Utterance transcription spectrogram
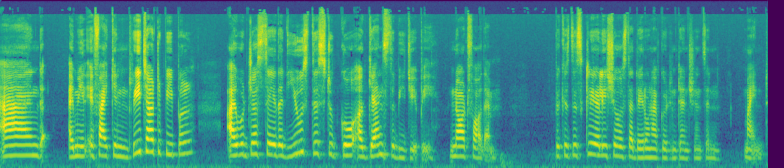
And I mean, if I can reach out to people, I would just say that use this to go against the BJP, not for them. Because this clearly shows that they don't have good intentions in mind.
